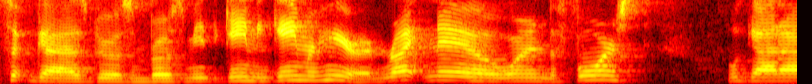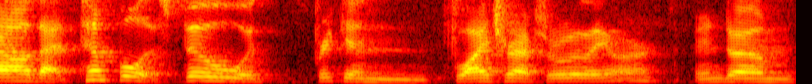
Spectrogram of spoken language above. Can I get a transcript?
What's up guys, girls and bros, meet the gaming gamer here, and right now we're in the forest. We got out of that temple, it's filled with freaking fly traps, wherever they are. And um,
